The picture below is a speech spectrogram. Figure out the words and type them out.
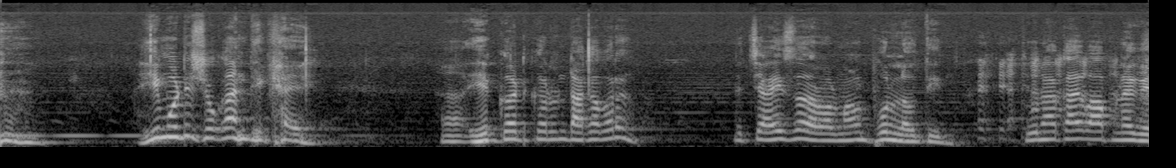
ही मोठी शोकांतिका आहे. हे कट करून टाका बरं. ते चाळीस हजार मला फोन लावतील. तुला काय बाप नाही गे.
